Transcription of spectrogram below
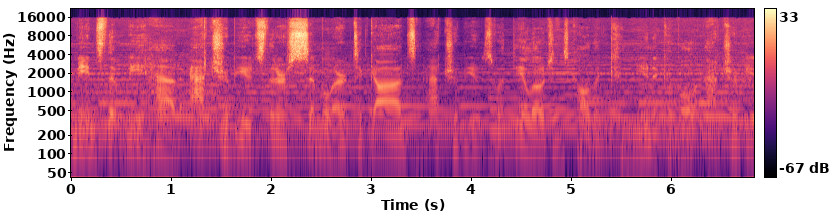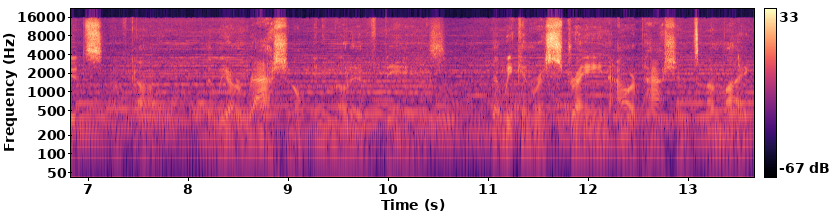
That means that we have attributes that are similar to God's attributes, what theologians call the communicable attributes of God. That we are rational and emotive beings. That we can restrain our passions, unlike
